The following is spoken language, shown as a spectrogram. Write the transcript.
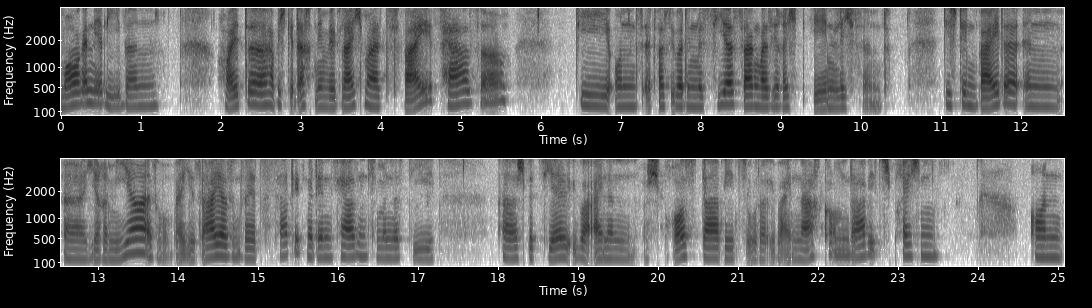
Morgen, ihr Lieben. Heute habe ich gedacht, nehmen wir gleich mal zwei Verse, die uns etwas über den Messias sagen, weil sie recht ähnlich sind. Die stehen beide in äh, Jeremia, also bei Jesaja sind wir jetzt fertig mit den Versen, zumindest die äh, speziell über einen Spross Davids oder über einen Nachkommen Davids sprechen. Und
